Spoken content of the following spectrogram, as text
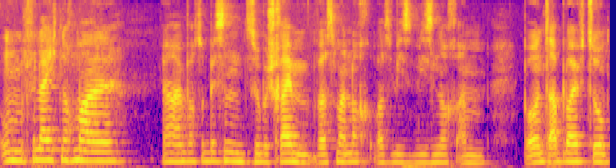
um vielleicht nochmal ja, einfach so ein bisschen zu beschreiben, was man noch, was, wie es noch ähm, bei uns abläuft, so.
